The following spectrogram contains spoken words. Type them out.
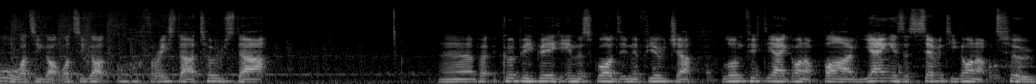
Oh, what's he got? What's he got? Oh, three star, two star. Uh, but could be big in the squads in the future. Lund 58 gone up 5. Yang is a 70 gone up 2.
